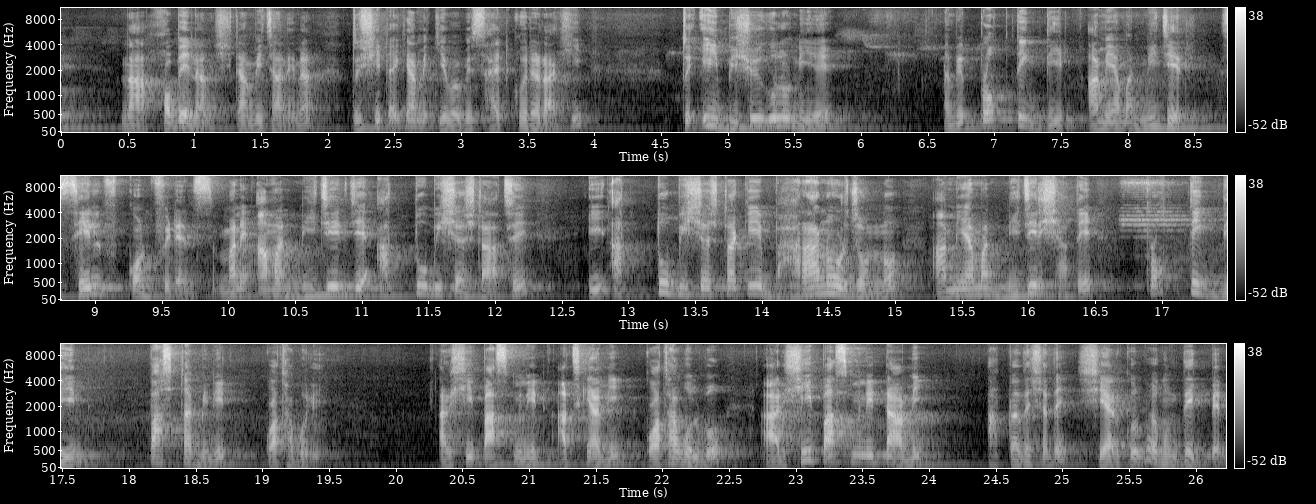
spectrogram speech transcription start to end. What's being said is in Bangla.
না হবে না, সেটা আমি জানি না, তো সেটাকে আমি কীভাবে সাইড করে রাখি? তো এই বিষয়গুলো নিয়ে আমি প্রত্যেক দিন আমি আমার নিজের সেলফ কনফিডেন্স মানে আমার নিজের যে আত্মবিশ্বাসটা আছে, এই আত্মবিশ্বাসটাকে বাড়ানোর জন্য আমি আমার নিজের সাথে প্রত্যেক দিন পাঁচটা মিনিট কথা বলি। আর সেই পাঁচ মিনিট আজকে আমি কথা বলব আর সেই পাঁচ মিনিটটা আমি আপনাদের সাথে শেয়ার করব এবং দেখবেন।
